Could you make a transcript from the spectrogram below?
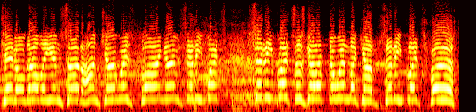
Tent Hill Doll the inside, Honcho Wiz is flying home. City Blitz. City Blitz has got to win the cup. City Blitz first.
